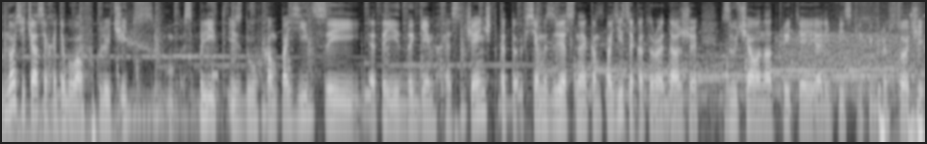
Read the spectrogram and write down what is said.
Но сейчас я хотел бы вам включить сплит из двух композиций. Это и The Game Has Changed, всем известная композиция, которая даже звучала на открытии Олимпийских игр в Сочи,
